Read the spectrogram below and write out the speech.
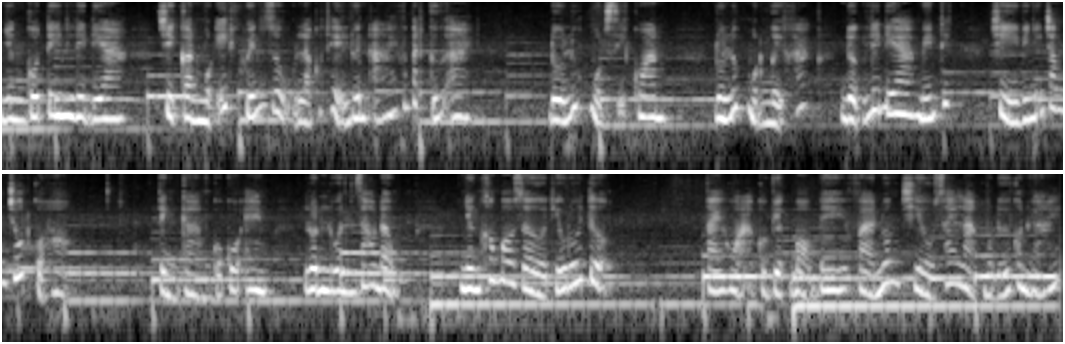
Nhưng cô tin Lydia chỉ cần một ít khuyến dụ là có thể luyên ái với bất cứ ai. Đôi lúc một sĩ quan, Đôi lúc một người khác Được Lydia mến thích Chỉ vì những chăm chút của họ. Tình cảm của cô em Luôn luôn dao động, Nhưng không bao giờ thiếu đối tượng. Tai họa của việc bỏ bê và nuông chiều sai lạc một đứa con gái.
